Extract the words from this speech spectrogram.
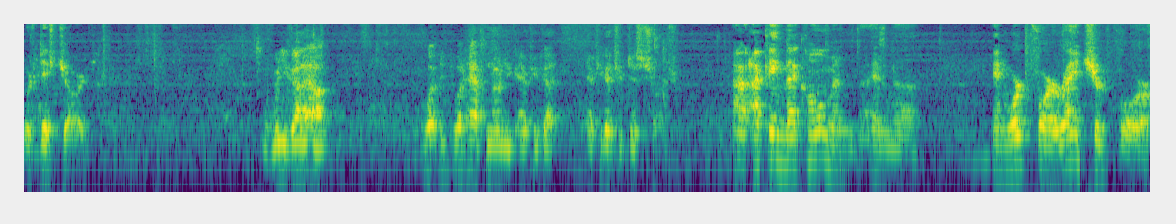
was discharged. When you got out, what did, what happened when you, after you got, after you got your discharge? I, I came back home and, and, uh, and worked for a rancher for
